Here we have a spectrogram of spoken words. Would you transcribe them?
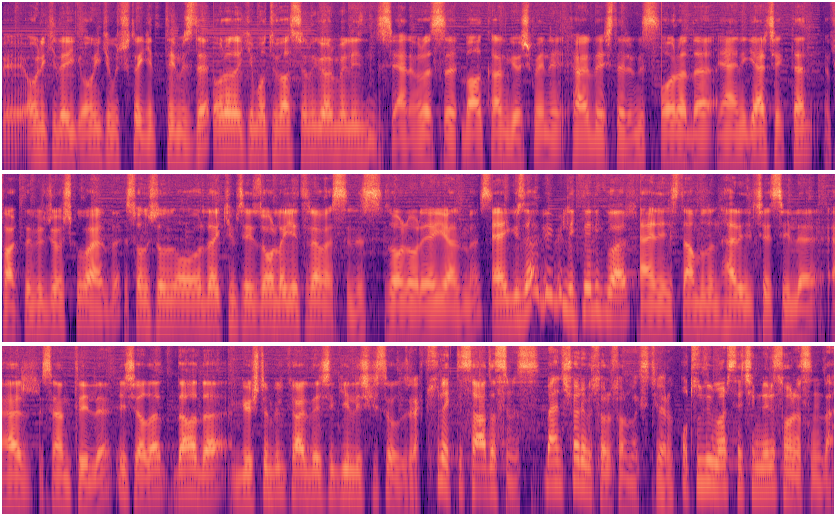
e, 12'de 12.30'da gittiğimizde oradaki motivasyonu görmeliydiniz. Yani orası Balkan göçmeni kardeşlerimiz. Orada yani gerçekten farklı bir coşku vardı. Sonuçta onu orada kimseyi zorla getiremezsiniz. Zorla oraya gelmez. E, güzel bir birliktelik var. Yani İstanbul'un her ilçesiyle, her semtiyle inşallah daha da güçlü bir kardeşlik ilişkisi olacak. Sürekli sahadasınız. Ben şöyle bir soru sormak istiyorum. 31 Mart seçimleri sonrasında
